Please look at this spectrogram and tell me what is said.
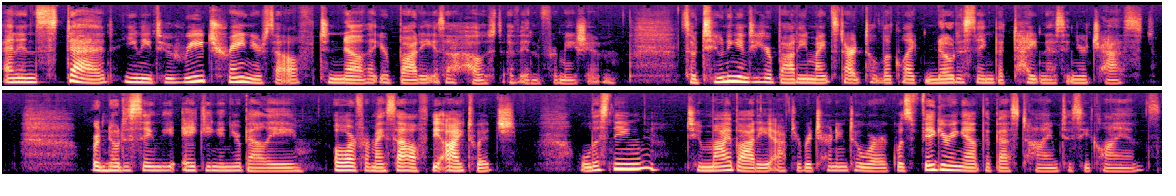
And instead, you need to retrain yourself to know that your body is a host of information. So, tuning into your body might start to look like noticing the tightness in your chest, or noticing the aching in your belly, or for myself, the eye twitch. Listening to my body after returning to work was figuring out the best time to see clients.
